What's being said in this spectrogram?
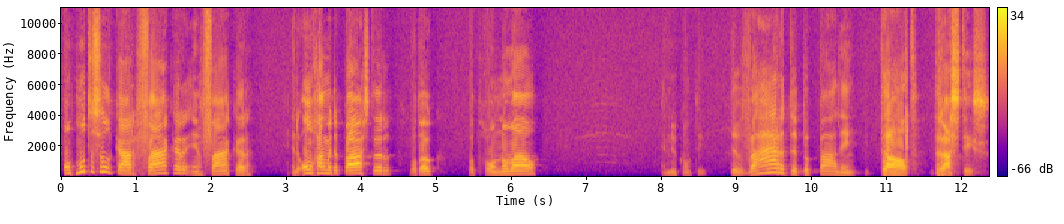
ontmoeten ze elkaar vaker en vaker. En de omgang met de pastor wordt ook wordt gewoon normaal. En nu komt hij. De waardebepaling daalt drastisch.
